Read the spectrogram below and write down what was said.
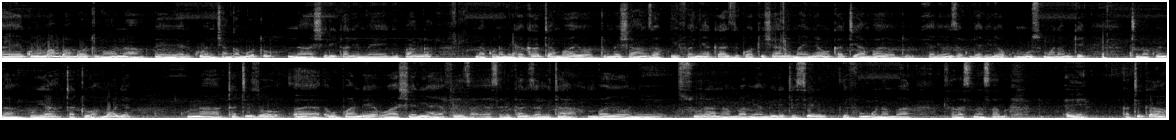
E, kuna mambo ambayo tumeona e, yalikuwa ni changamoto na shirika limejipanga na kuna mikakati ambayo tumeshaanza kuifanyia kazi kuhakikisha yale maeneo kati ambayo yaliweza kujadiliwa kumuhusu mwanamke tunakwenda kuyatatua. Moja, kuna tatizo uh, upande wa sheria ya fedha ya serikali za mitaa ambayo ni sura namba 290 kifungu namba 37 e, katika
